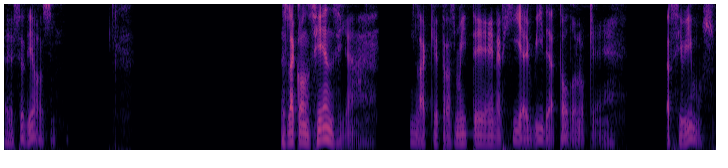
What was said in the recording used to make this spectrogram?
ese es Dios. Es la conciencia la que transmite energía y vida a todo lo que percibimos.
